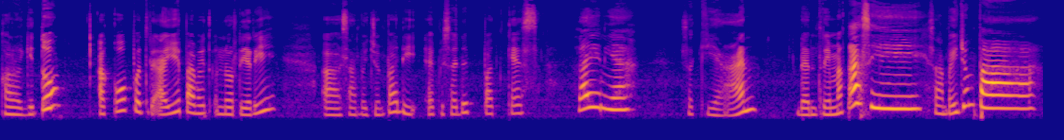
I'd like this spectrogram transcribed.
Kalau gitu, aku Putri Ayu pamit undur diri. Uh, sampai jumpa di episode podcast lainnya. Sekian dan terima kasih. Sampai jumpa.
